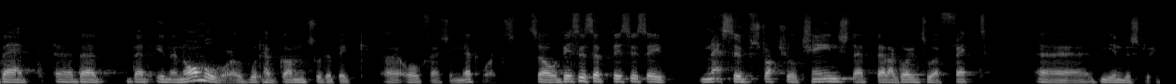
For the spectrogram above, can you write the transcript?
that uh, that that in a normal world would have gone to the big uh, old-fashioned networks. So this is a this is a massive structural change that that are going to affect uh, the industry.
